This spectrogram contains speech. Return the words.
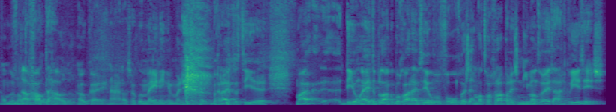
om, ervan daarvan te houden. Oké, nou dat is ook een mening, maar ik begrijp dat die... eh, maar eh, die jongen heet de Blanke Bogarde, heeft heel veel volgers. En wat wel grappig is, niemand weet eigenlijk wie het is.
